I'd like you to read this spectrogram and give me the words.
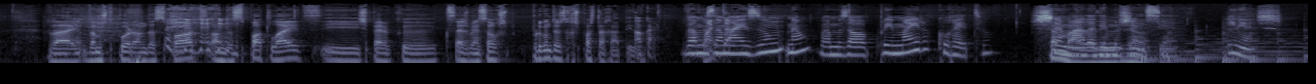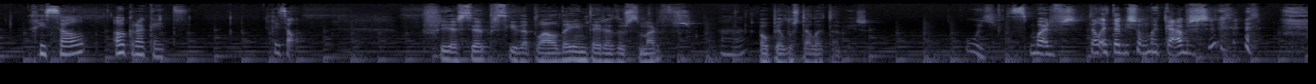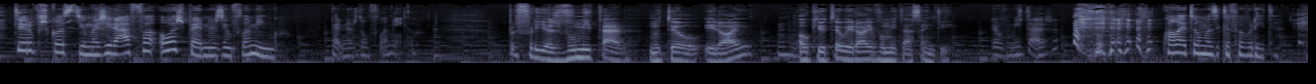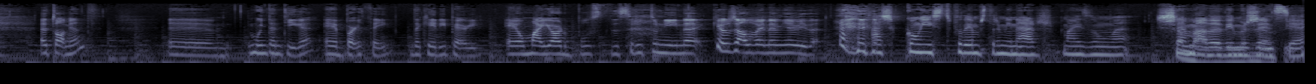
Vai, vamos te pôr on the spot, on the spotlight e espero que, que sejas bem. São perguntas de resposta rápida. Ok. Vamos lá, a então. mais um, não? Vamos ao primeiro correto. Chamada, de, emergência. Inês, risol ou croquete? Risol. Preferias ser perseguida pela aldeia inteira dos Smurfs Aham. ou pelos Teletubbies? Ui, Smurfs. Teletubbies são macabros. Ter o pescoço de uma girafa ou as pernas de um flamingo? Pernas de um flamingo. Preferias vomitar no teu herói Uhum. ou que o teu herói vomitasse em ti? Eu vomitar. Qual é a tua música favorita? Atualmente, eh, muito antiga, é Birthday, da Katy Perry. É o maior boost de serotonina que eu já levei na minha vida. Acho que com isto podemos terminar mais uma chamada, Chamada de de emergência.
